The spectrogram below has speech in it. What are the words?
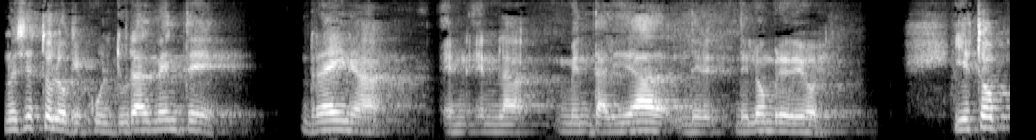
¿No es esto lo que culturalmente reina en, la mentalidad del hombre de hoy. Y esto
